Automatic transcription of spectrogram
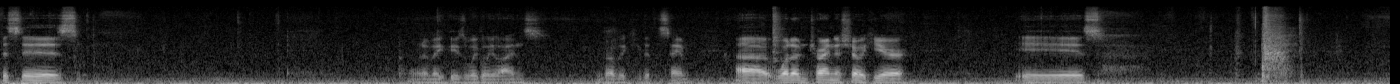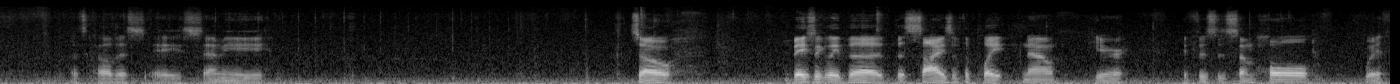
this is, I'm going to make these wiggly lines, probably keep it the same. Uh, what I'm trying to show here is, let's call this a semi So basically the the size of the plate now here, if this is some hole with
